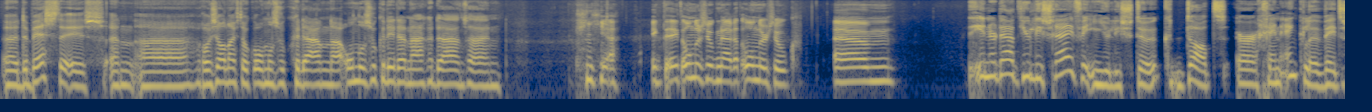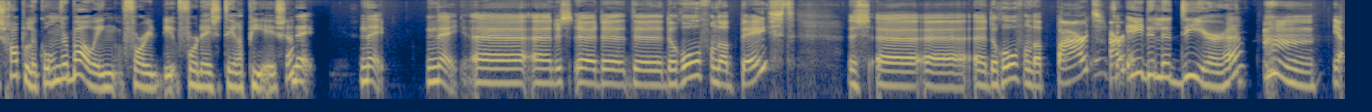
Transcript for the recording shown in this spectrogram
uh, de beste is. En uh, Rosanne heeft ook onderzoek gedaan naar onderzoeken die daarna gedaan zijn. Ja, ik deed onderzoek naar het onderzoek. Um... Inderdaad, jullie schrijven in jullie stuk dat er geen enkele wetenschappelijke onderbouwing voor, voor deze therapie is. Hè? Nee, nee. Nee, uh, uh, dus uh, de, de, de rol van dat beest. Dus de rol van dat paard. Het edele dier, hè? ja,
